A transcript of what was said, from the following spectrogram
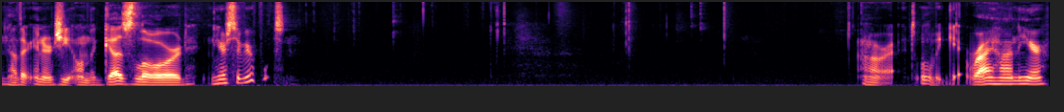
Another energy on the Guzzlord. And here's Severe Poison. Alright, what will we get? Raihan here.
